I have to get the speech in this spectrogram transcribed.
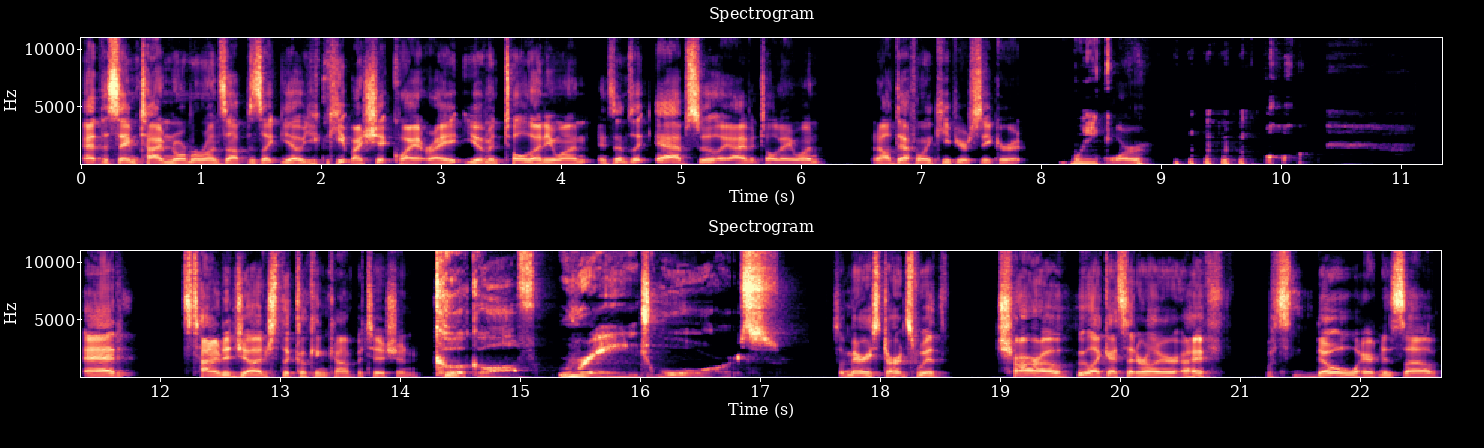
At the same time, Norma runs up and is like, yo, you can keep my shit quiet, right? You haven't told anyone. And Sam's like, yeah, absolutely. I haven't told anyone. And I'll definitely keep your secret. Wink. Or Ed, it's time to judge the cooking competition. Cook off, range wars. So Mary starts with Charo, who, like I said earlier, I was no awareness of.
